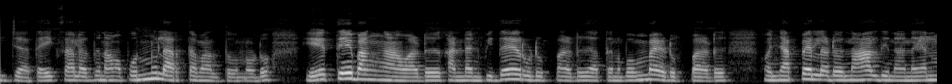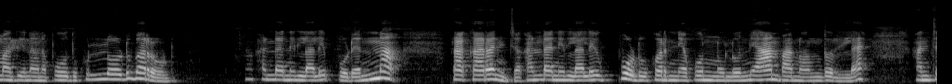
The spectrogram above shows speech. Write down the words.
ಇಜ್ಜಾತೆ ಐಕ್ ಸಾಲದ್ದು ನಮ್ಮ ಪೊನ್ನುಲ ಅರ್ಥ ಮಲ್ತವ್ ನೋಡು. ಏತೇ ಬಂಗಾವಾಡು ಕಂಡನ್ ಪಿದಯರು ಉಡುಪ್ಪಾಡು ಅತನ ಬೊಂಬಾಯಿ ಉಡುಪ್ಪಾಡು ಒಂಜಿ ಅಪ್ಪೆಲ್ಲಡು ನಾಲ್ ದಿನನ ಎನ್ಮ ದಿನನ ಪೋದು ಕುಲ್ಲೋಡು ಬರೋಡು. ಕಂಡನಿಲ್ಲಲೆ ಇಪ್ಪೋಡು. ಎನ್ನ ಪ್ರಕಾರ ಅಂಚ ಖಂಡನಿಲ್ಲಲೆ ಉಪ್ಪೋಡು ಕೊರ್ನ್ಯ ಪೊನ್ನುಲು ನ್ಯಾನ್ ಅಂಚ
